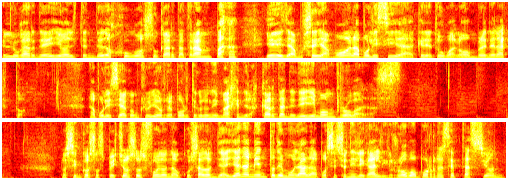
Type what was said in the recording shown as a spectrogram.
En lugar de ello, el tendero jugó su carta trampa y se llamó a la policía, que detuvo al hombre en el acto. La policía concluyó el reporte con una imagen de las cartas de Digimon robadas. Los cinco sospechosos fueron acusados de allanamiento de morada, posesión ilegal y robo por receptación.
